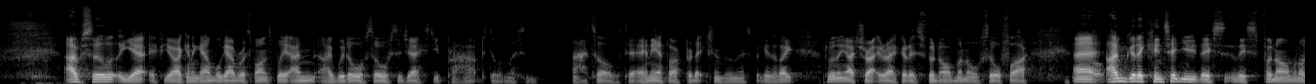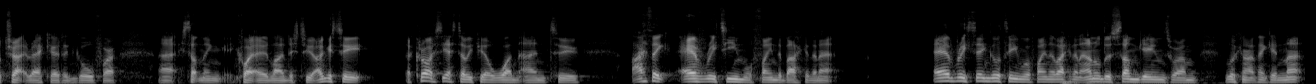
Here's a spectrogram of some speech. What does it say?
Absolutely, yeah. If you are going to gamble, gamble responsibly, and I would also suggest you perhaps don't listen at all to any of our predictions on this because I think I don't think our track record is phenomenal so far. Uh, I'm going to continue this this phenomenal track record and go for uh, something quite outlandish too. I'm going to say across the SWPL one and two, I think every team will find the back of the net. Every single team will find the back of the net. I know there's some games where I'm looking at thinking that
